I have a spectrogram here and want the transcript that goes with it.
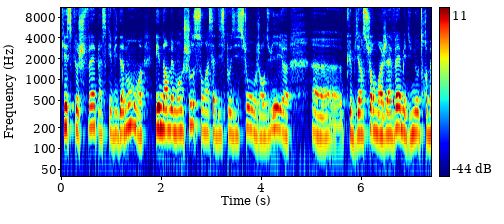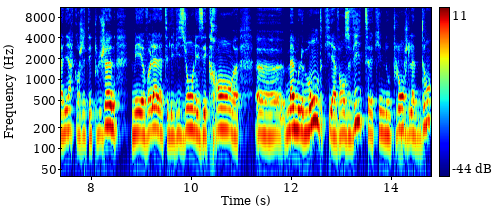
qu'est-ce que je fais? Parce qu'évidemment énormément de choses sont à sa disposition aujourd'hui que bien sûr moi j'avais mais d'une autre manière quand j'étais plus jeune. Mais voilà la télévision les écrans même le monde qui avance vite qui nous plonge là-dedans.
